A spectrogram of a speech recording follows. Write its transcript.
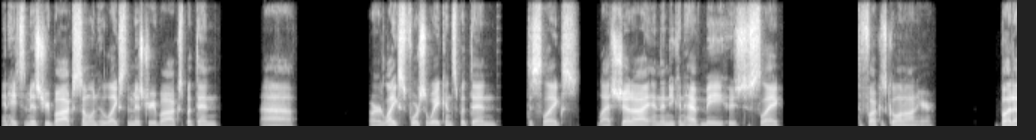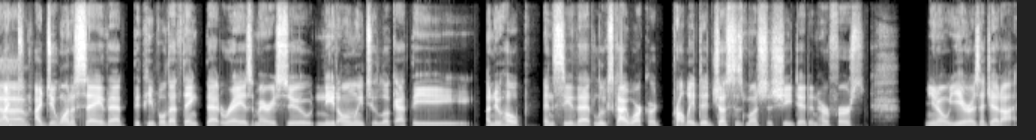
and hates the mystery box, someone who likes the mystery box, but then, uh, or likes Force Awakens, but then dislikes Last Jedi, and then you can have me who's just like, the fuck is going on here? But I, uh, d- I do want to say that the people that think that Rey is Mary Sue need only to look at the A New Hope and see that Luke Skywalker probably did just as much as she did in her first, you know, year as a Jedi.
